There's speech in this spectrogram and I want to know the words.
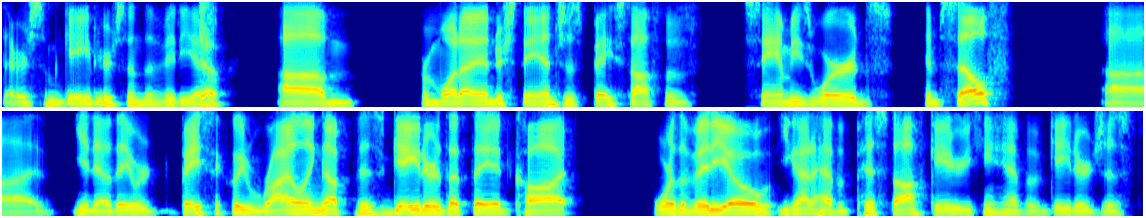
there's some gators in the video. Um, from what I understand, just based off of Sammy's words himself, uh, you know, they were basically riling up this gator that they had caught for the video. You got to have a pissed off gator. You can't have a gator just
